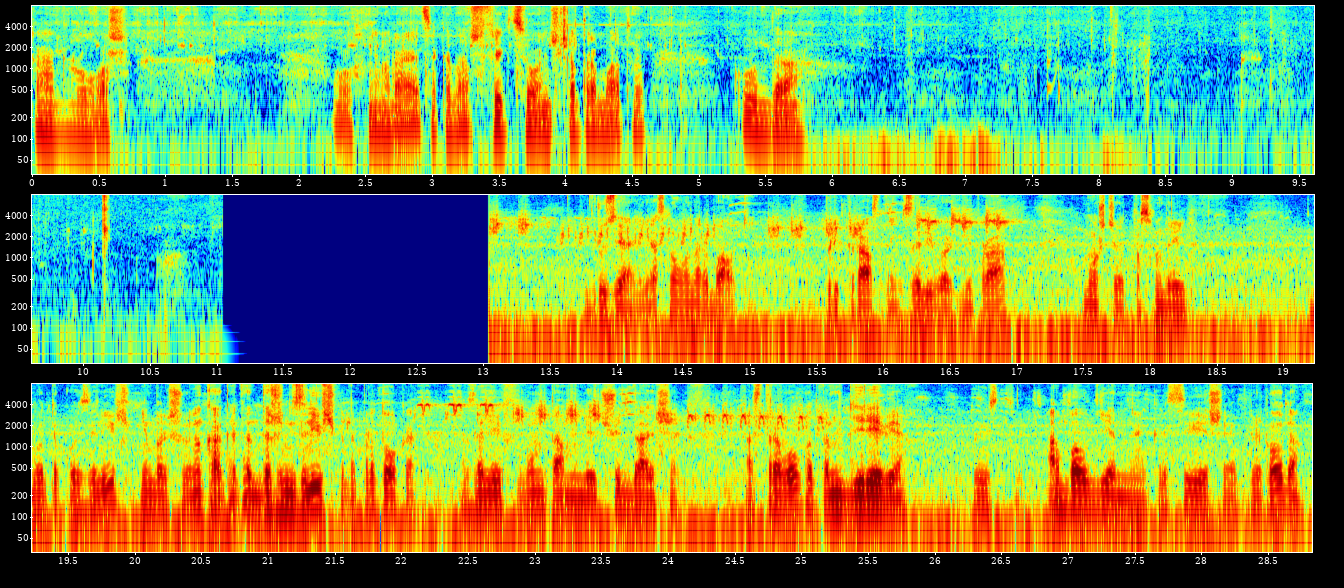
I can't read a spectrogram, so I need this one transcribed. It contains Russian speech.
Хорош. Ох, мне нравится, когда аж фрикциончик отрабатывает. Куда? Друзья, я снова на рыбалке. Прекрасных заливах Днепра. Можете вот посмотреть. Вот такой заливчик небольшой. Ну как, это даже не заливчик, это протока. Залив вон там идет чуть дальше. Островок, вот там деревья. То есть обалденная, красивейшая природа.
